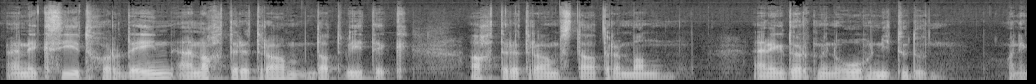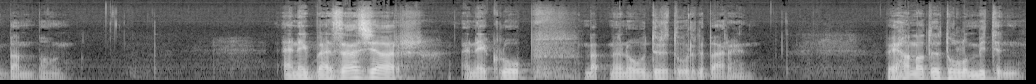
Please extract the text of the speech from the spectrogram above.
En ik zie het gordijn en achter het raam, dat weet ik, achter het raam staat er een man. En ik durf mijn ogen niet te doen, want ik ben bang. En ik ben zes jaar en ik loop met mijn ouders door de bergen. Wij gaan naar de Dolomieten,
